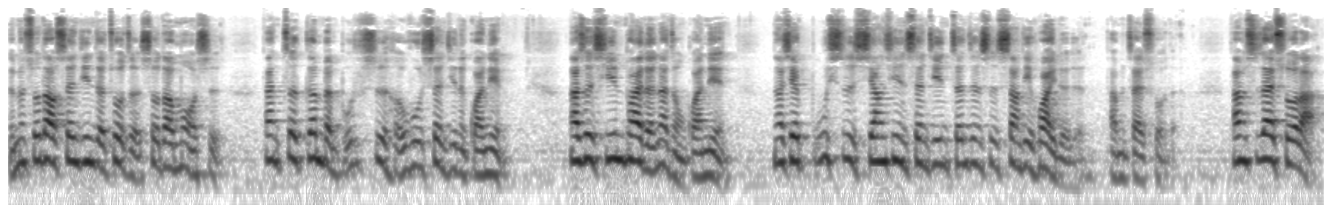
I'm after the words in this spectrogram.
人们说到圣经的作者受到漠视，但这根本不是合乎圣经的观念，那是新派的那种观念。那些不是相信圣经真正是上帝话语的人，他们在说的，他们是在说了，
